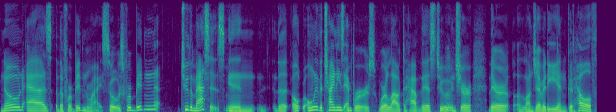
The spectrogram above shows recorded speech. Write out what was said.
Known as the forbidden rice. So it was forbidden to the masses. In the only the Chinese emperors were allowed to have this to ensure their uh, longevity and good health.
